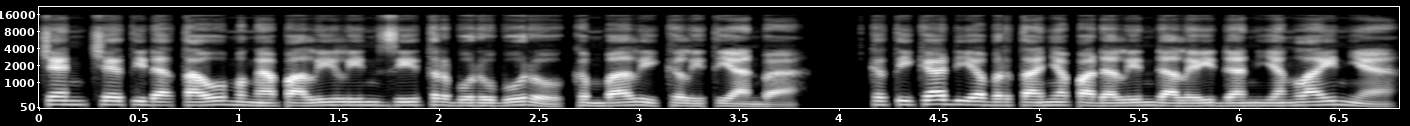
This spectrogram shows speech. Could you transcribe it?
Chen Che tidak tahu mengapa Li Linzi terburu-buru kembali ke Litianba. Ketika dia bertanya pada Lin Dalei dan yang lainnya,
